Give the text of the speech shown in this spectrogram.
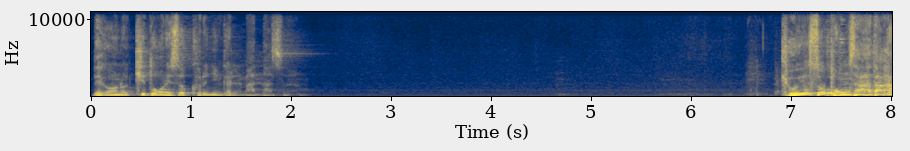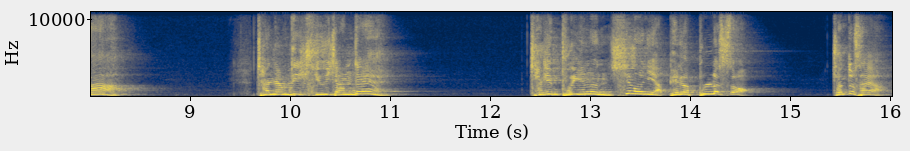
내가 어느 기도원에서 그런 인간을 만났어요 교회에서 봉사하다가 찬양대 지휘자인데 자기 부인은 신혼이야. 배가 불렀어. 전도사야.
